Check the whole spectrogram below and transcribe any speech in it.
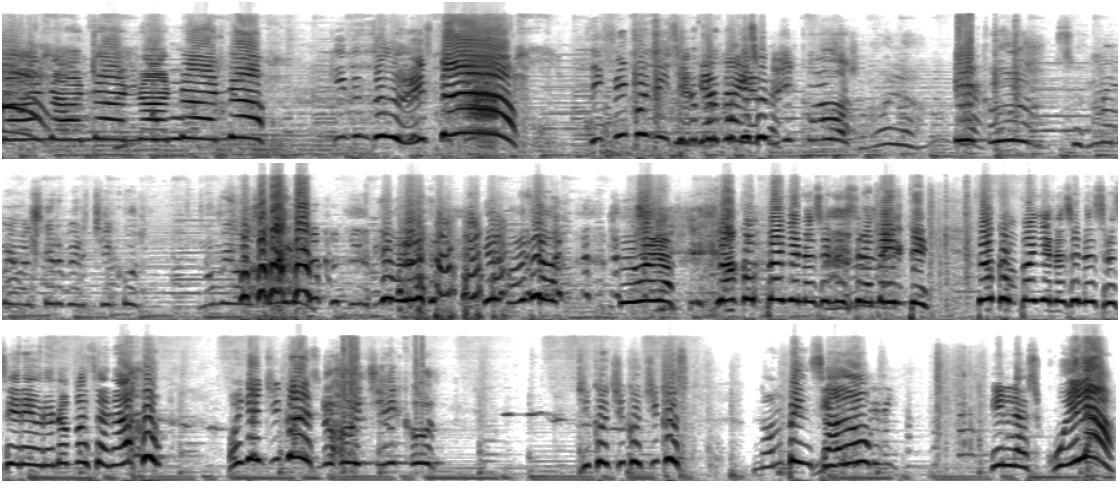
No, no, no, no, no, no. ¡Quiten todo esto! ¡Difficulty server! ¿Por qué son Chicos, Hola. chicos, no me va el server, chicos. No me va el server. ¿Qué pasa? Pero bueno, tú acompáñanos en nuestra mente. Tú acompáñanos en nuestro cerebro, no pasa nada. Oigan, chicos. No, chicos. Chicos, chicos, chicos. ¿No han pensado en la escuela?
